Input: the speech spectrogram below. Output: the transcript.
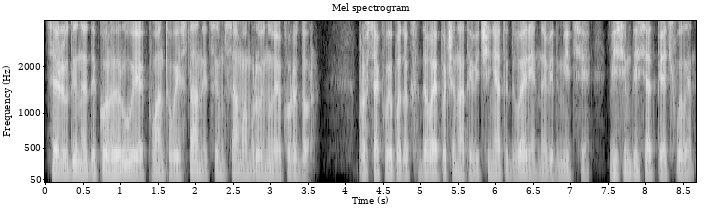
ця людина декоригує квантовий стан і цим самим руйнує коридор. Про всяк випадок, давай починати відчиняти двері на відмітці 85 хвилин.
